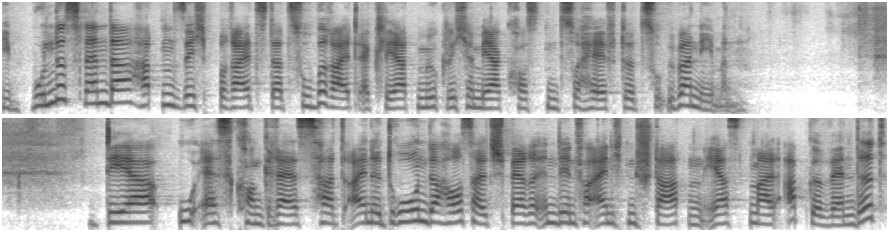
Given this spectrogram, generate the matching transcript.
Die Bundesländer hatten sich bereits dazu bereit bereit erklärt, mögliche Mehrkosten zur Hälfte zu übernehmen. Der US-Kongress hat eine drohende Haushaltssperre in den Vereinigten Staaten erstmal abgewendet.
